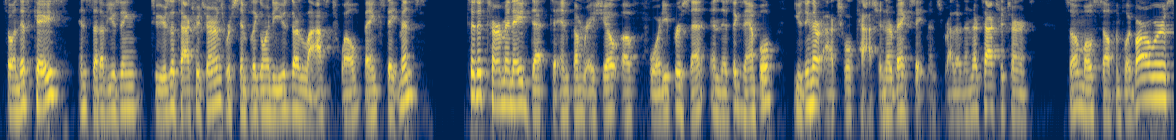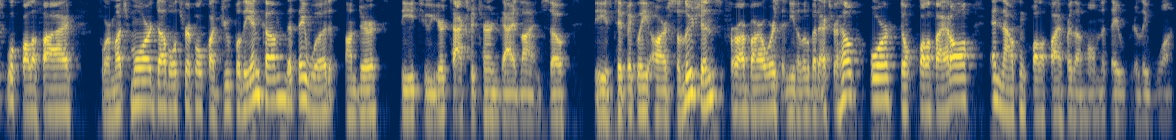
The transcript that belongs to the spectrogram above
So in this case, instead of using two years of tax returns, we're simply going to use their last 12 bank statements to determine a debt to income ratio of 40% in this example, using their actual cash in their bank statements rather than their tax returns. So most self-employed borrowers will qualify for much more, double, triple, quadruple the income that they would under the two year tax return guidelines. So these typically are solutions for our borrowers that need a little bit of extra help or don't qualify at all and now can qualify for the home that they really want.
